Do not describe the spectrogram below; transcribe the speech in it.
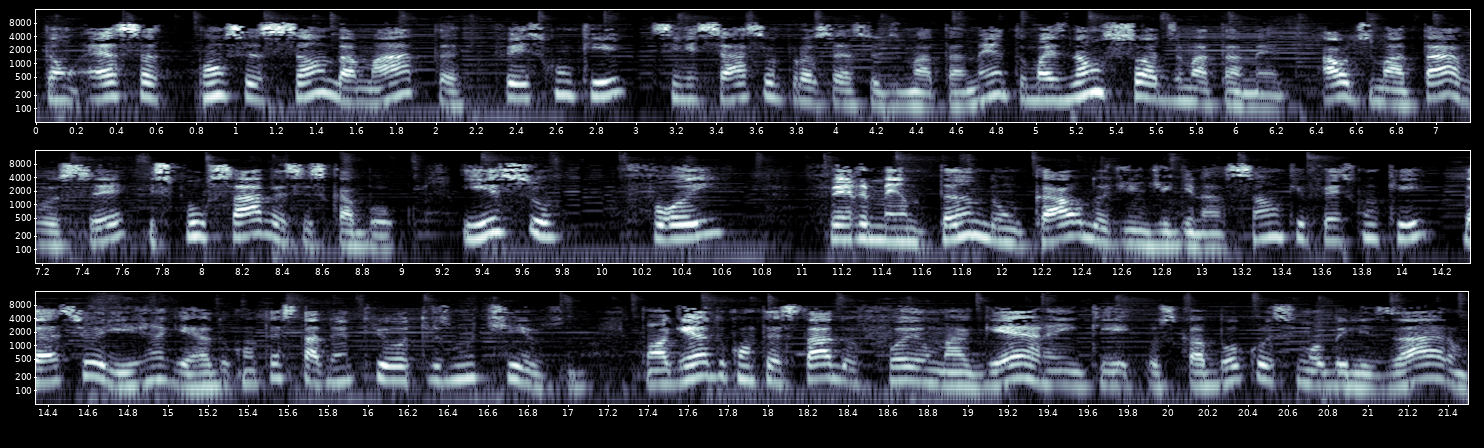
Então, essa concessão da mata fez com que se iniciasse um processo de desmatamento, mas não só desmatamento. Ao desmatar, você expulsava esses caboclos. Isso foi fermentando um caldo de indignação que fez com que desse origem à Guerra do Contestado, entre outros motivos. Né? Então, a Guerra do Contestado foi uma guerra em que os caboclos se mobilizaram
